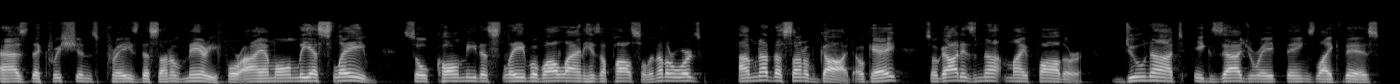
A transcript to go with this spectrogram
as the Christians praise the Son of Mary, for I am only a slave. So call me the slave of Allah and His apostle. In other words, I'm not the Son of God, okay? So God is not my Father. Do not exaggerate things like this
